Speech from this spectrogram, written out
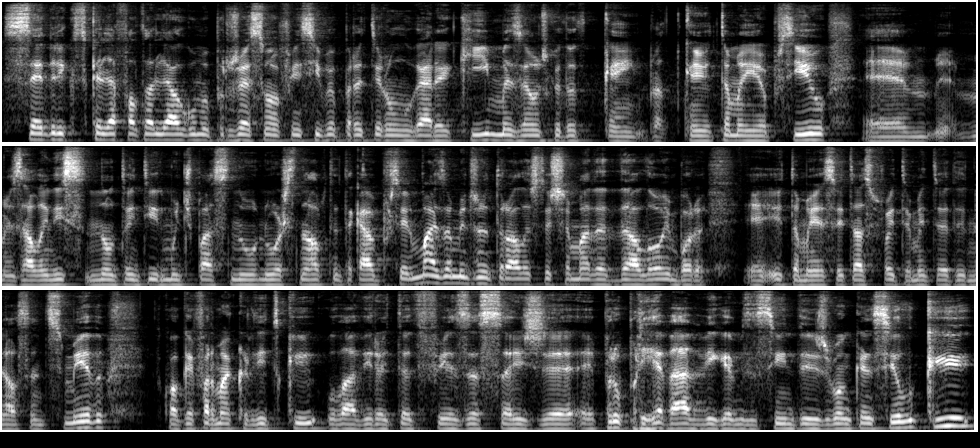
Cédric se calhar falta-lhe alguma projeção ofensiva para ter um lugar aqui mas é um jogador de quem, pronto, quem eu também aprecio. Um, mas além disso não tem tido muito espaço no, no Arsenal portanto acaba por ser mais ou menos natural esta chamada de Daló embora uh, eu também aceitasse perfeitamente de Nelson de Semedo. De qualquer forma, acredito que o lado direito da defesa seja a propriedade, digamos assim, de João Cancelo, que,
